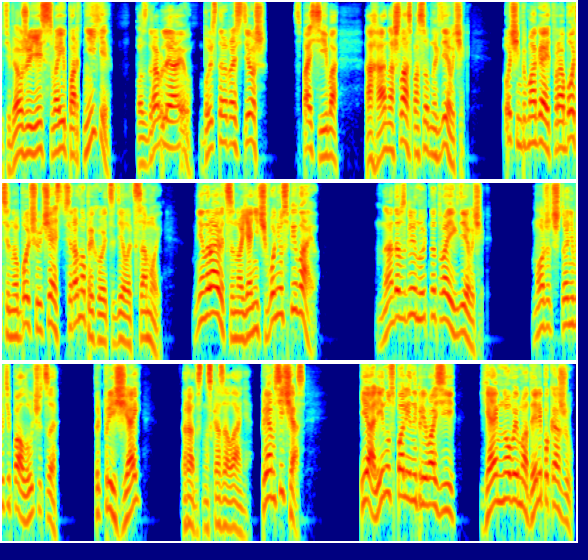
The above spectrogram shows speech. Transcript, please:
У тебя уже есть свои портнихи? Поздравляю, быстро растешь. Спасибо. Ага, нашла способных девочек. Очень помогает в работе, но большую часть все равно приходится делать самой. Мне нравится, но я ничего не успеваю. Надо взглянуть на твоих девочек. Может, что-нибудь и получится. Так приезжай, — радостно сказала Аня. Прямо сейчас. И Алину с Полиной привози. Я им новые модели покажу.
